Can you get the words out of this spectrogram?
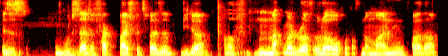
es ist ein gutes Artefakt, beispielsweise wieder auf Magmadroth oder auch auf normalen Moonfather,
